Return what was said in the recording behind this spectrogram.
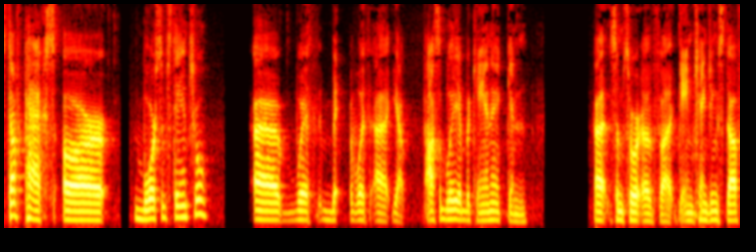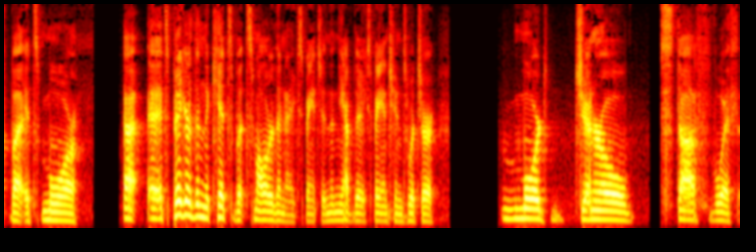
Stuff packs are more substantial uh with with uh yeah possibly a mechanic and uh some sort of uh, game changing stuff but it's more uh, it's bigger than the kits, but smaller than an expansion. Then you have the expansions, which are more general stuff with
